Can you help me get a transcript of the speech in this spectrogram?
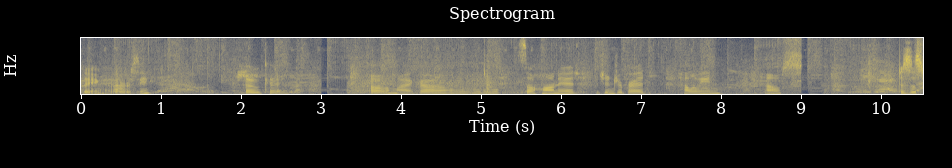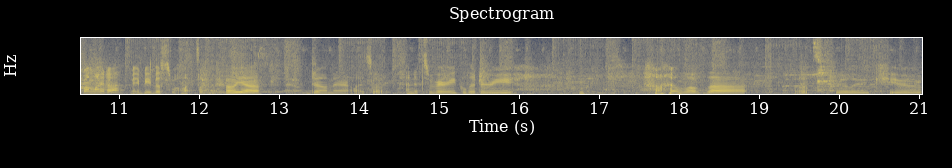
thing I've ever seen. Okay. Oh my god. It's a haunted gingerbread Halloween house. Does this one light up? Maybe this one lights up. Oh yeah. Down there it lights up. And it's very glittery. I love that. That's really cute.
